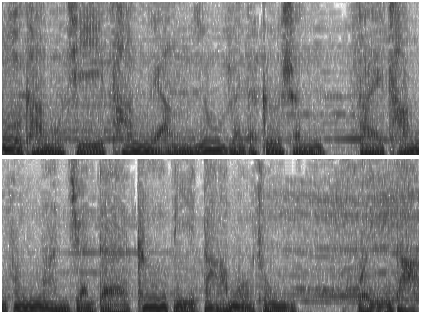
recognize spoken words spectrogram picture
木卡姆其苍凉悠远的歌声，在长风漫卷的戈壁大漠中。回荡，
